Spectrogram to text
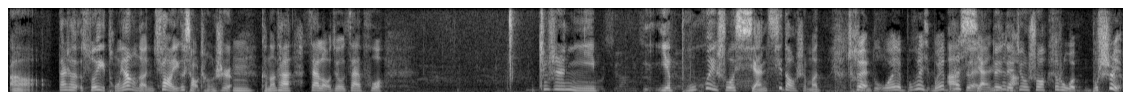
啊。但是，所以同样的，你去到一个小城市，嗯。可能它再老旧再破，就是你也不会说嫌弃到什么程，度。我也不会，我也不啊，是对对对，嫌弃它就是说，就是我不适应。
